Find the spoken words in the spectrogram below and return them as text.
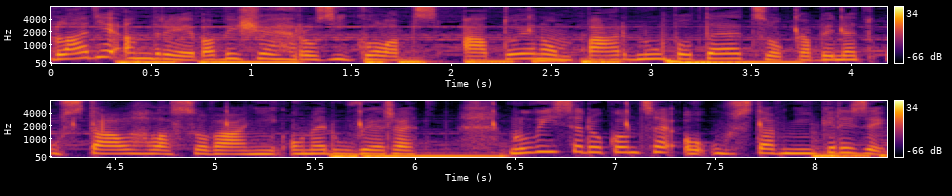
Vládě Andreje Babiše hrozí kolaps a to jenom pár dnů poté, co kabinet ustál hlasování o nedůvěře. Mluví se dokonce o ústavní krizi.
